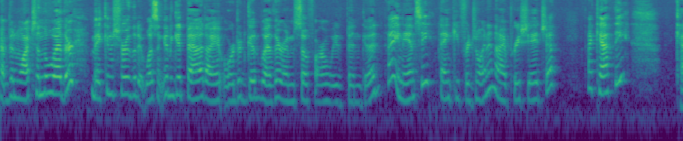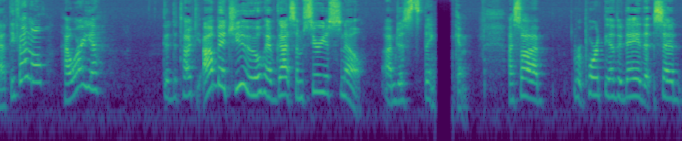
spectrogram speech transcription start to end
I've been watching the weather, making sure that it wasn't going to get bad. I ordered good weather, and so far we've been good. Hey, Nancy, thank you for joining. I appreciate you. Hi, Kathy. Kathy Fennel, how are you? Good to talk to you. I'll bet you have got some serious snow. I'm just thinking. I saw a report the other day that said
